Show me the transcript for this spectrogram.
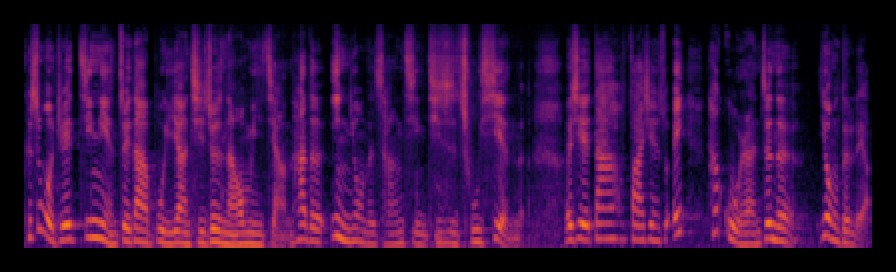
可是我觉得今年最大的不一样，其实就是 Naomi 讲它的应用的场景其实出现了，而且大家发现说，哎，它果然真的。用得了，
